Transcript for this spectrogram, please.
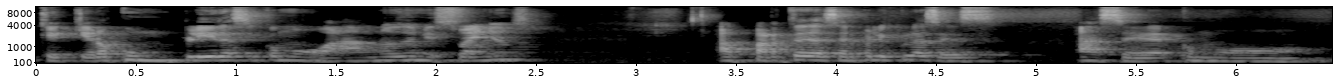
que quiero cumplir, así como a uno de mis sueños. Aparte de hacer películas, es hacer como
